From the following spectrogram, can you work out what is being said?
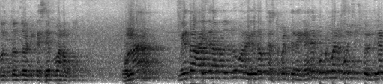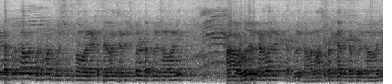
భక్తులతోటి కాసేపు మనం ఉన్నా మిగతా ఐదు ఆరు రోజులు మనం ఏదో కష్టపడితేనే కానీ కుటుంబాన్ని పోషించుకోవాలి. ఎందుకంటే డబ్బులు కావాలి కుటుంబాన్ని పోషించుకోవాలంటే పిల్లలు చదివించుకోవాలి డబ్బులు కావాలి. ఆ రోజులు గడవాలంటే డబ్బులు కావాలి. హాస్పిటల్ కాదు డబ్బులు కావాలి.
